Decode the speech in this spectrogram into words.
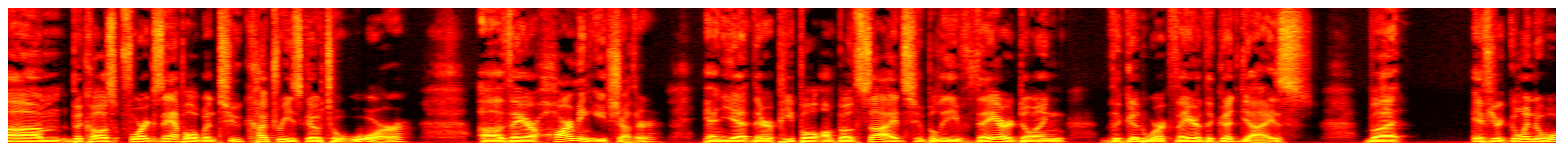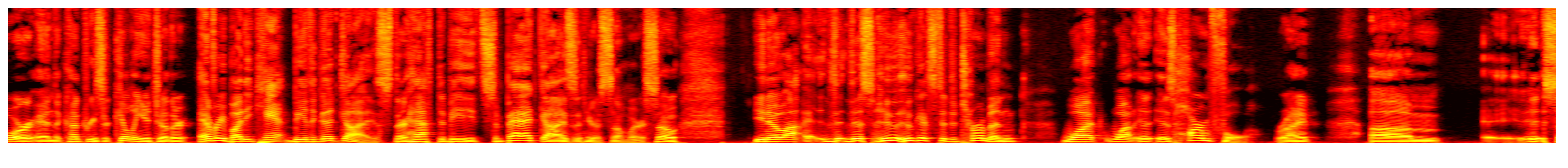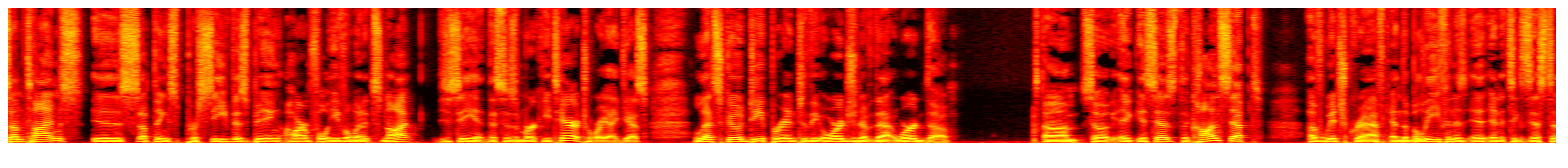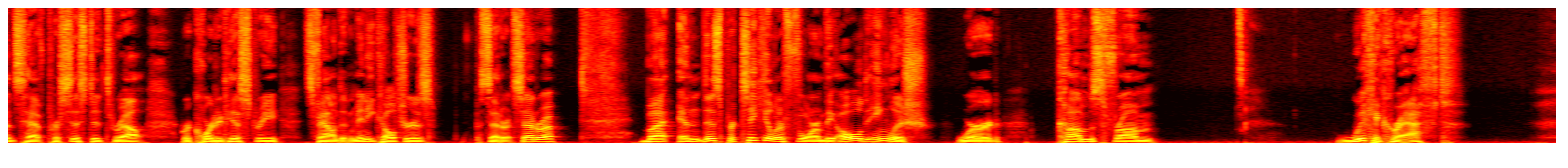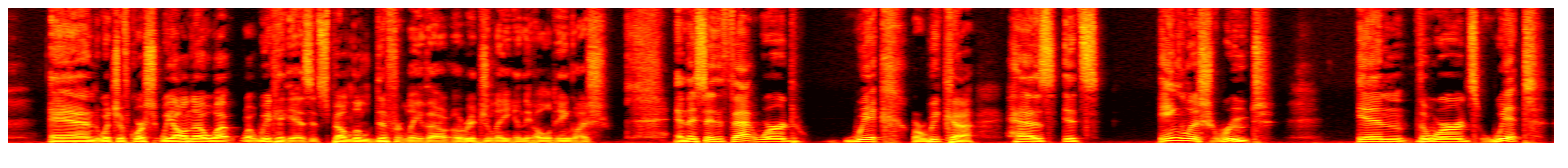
Um, because for example, when two countries go to war, uh, they are harming each other. And yet there are people on both sides who believe they are doing the good work. They are the good guys. But if you're going to war and the countries are killing each other, everybody can't be the good guys. There have to be some bad guys in here somewhere. So you know, I, th- this who who gets to determine what what is harmful, right? Um, sometimes is something perceived as being harmful even when it's not. You see, this is a murky territory, I guess. Let's go deeper into the origin of that word, though. Um, so it, it, says the concept of witchcraft and the belief in, in its existence have persisted throughout recorded history. It's found in many cultures, etc., etc. But in this particular form, the Old English word comes from witchcraft, and which of course we all know what, what Wicca is. It's spelled a little differently though originally in the Old English. And they say that that word wick or Wicca has its English root in the words wit,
